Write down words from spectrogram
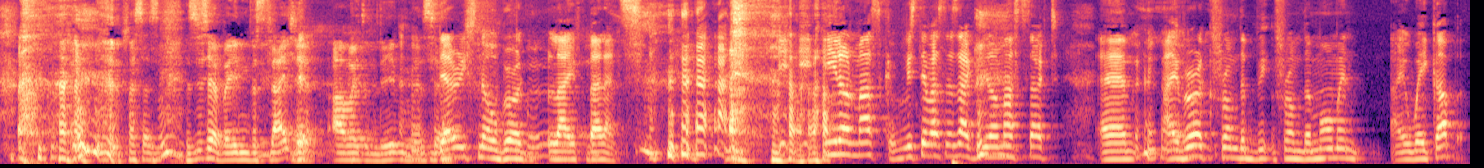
Was das, das ist ja bei ihm das gleiche, Arbeit und Leben. Ist ja, There is no work-life-balance. E- E- Elon Musk, wisst ihr, was der sagt? Elon Musk sagt, ähm, I work from the, from the moment I wake up,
